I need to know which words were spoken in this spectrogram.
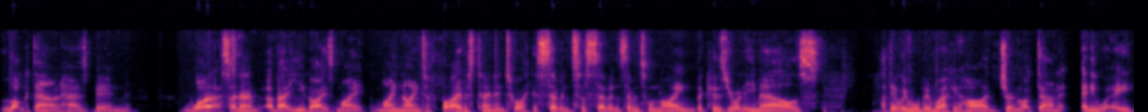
lockdown has been worse. I don't know about you guys. My my nine to five has turned into like a seven to seven, seven till nine because you're on emails. I think we've all been working hard during lockdown anyway,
